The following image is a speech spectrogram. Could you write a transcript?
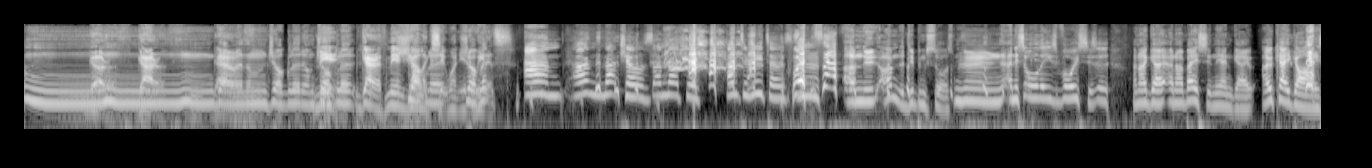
Mm, Gareth, Gareth, mm, Gareth. I'm chocolate. I'm chocolate. Gareth, me and Galaxy want you to to eat us. I'm I'm nachos. I'm nachos. I'm Doritos. Where's Mm. that? I'm the I'm the dipping sauce. Mm. And it's all these voices. uh, And I go and I basically in the end go, okay guys,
